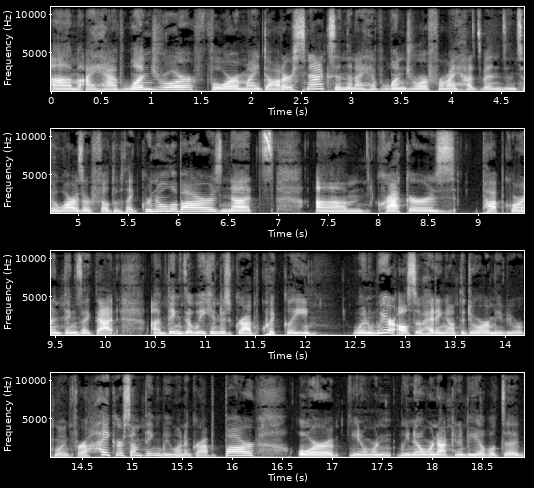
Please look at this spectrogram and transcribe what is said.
um, I have one drawer for my daughter's snacks, and then I have one drawer for my husband's. And so ours are filled with like granola bars, nuts, um, crackers, popcorn, things like that. Um, things that we can just grab quickly when we're also heading out the door. Maybe we're going for a hike or something. We want to grab a bar, or you know, we're, we know we're not going to be able to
